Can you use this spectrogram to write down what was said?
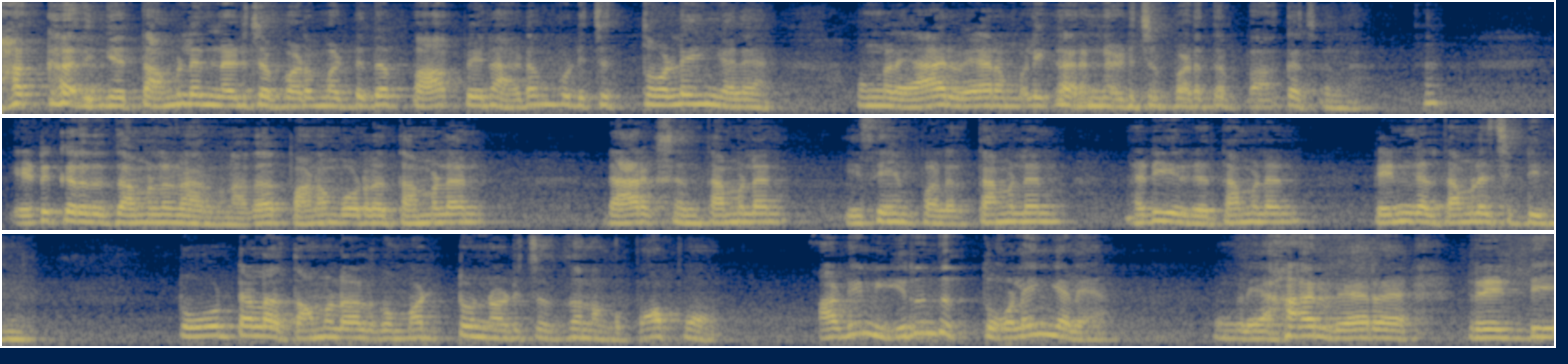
பார்க்காதீங்க. தமிழன் நடித்த படம் மட்டும்தான் பார்ப்பேன்னு அடம் பிடிச்சி தொலைங்களேன். உங்களை யார் வேறு மொழிக்காரன் நடித்த படத்தை பார்க்க சொன்னேன் எடுக்கிறது தமிழனாக இருக்கணும். அதாவது பணம் போடுற தமிழன் டைரக்ஷன் தமிழன் இசையமைப்பாளர் தமிழன் நடிகர்கள் தமிழன் பெண்கள் தமிழை சிட்டி. டோட்டலாக தமிழாளுக்கு மட்டும் நடித்தது தான் நாங்கள் பார்ப்போம். அப்படின்னு இருந்து தொலைங்களேன். உங்களை யார் வேற? ரெட்டி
